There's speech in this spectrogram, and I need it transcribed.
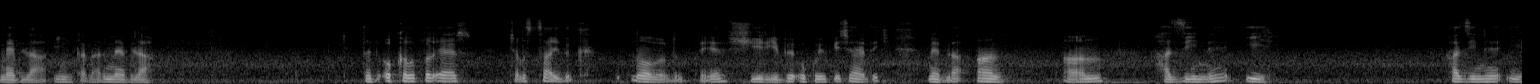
Meblağ. in kadar meblağ. Tabi o kalıpları eğer çalışsaydık ne olurdu buraya? Şiir gibi okuyup geçerdik. Meblağ an. An. Hazine i. Hazine i.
